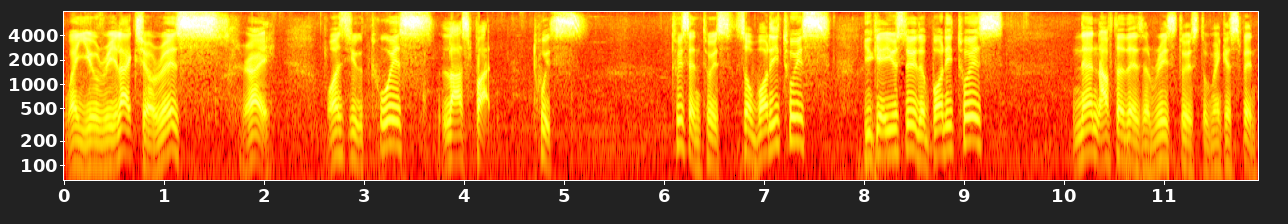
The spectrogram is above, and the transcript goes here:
When you relax your wrist, right? Once you twist, last part, twist. Twist and twist. So body twist, you get used to the body twist. And then after that is a wrist twist to make it spin.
